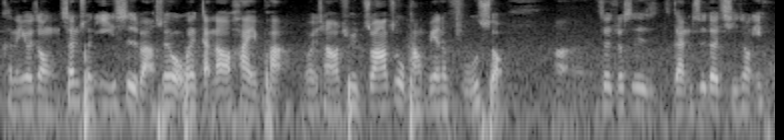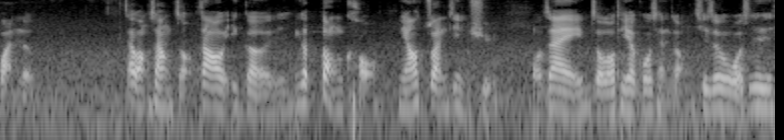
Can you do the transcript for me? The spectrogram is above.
可能有一种生存意识吧，所以我会感到害怕，我想要去抓住旁边的扶手，啊、这就是感知的其中一环了。再往上走到一个一个洞口，你要钻进去。我在走楼梯的过程中，其实我是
